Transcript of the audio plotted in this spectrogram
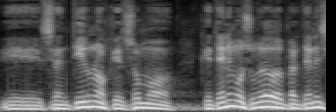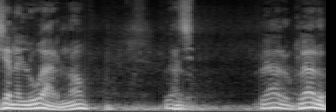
eh, sentirnos que somos, que tenemos un grado de pertenencia en el lugar, ¿no? Claro, claro, claro.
